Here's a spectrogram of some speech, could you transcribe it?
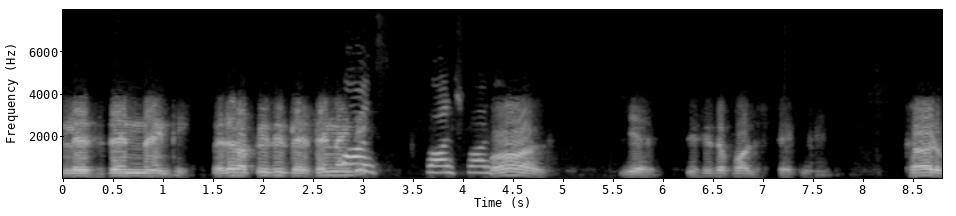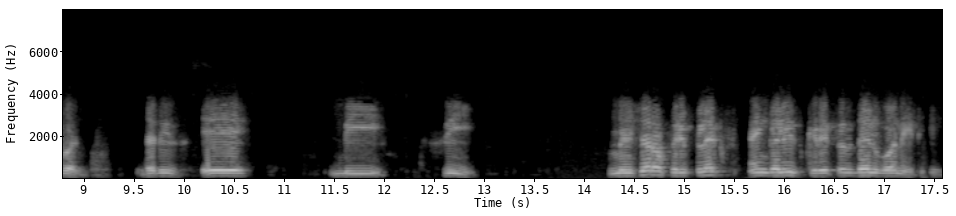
less than 90. Whether obtuse is less than 90? False. False. False. False. Yes, this is a false statement. Third one, that is A, B, C. Measure of reflex angle is greater than 180.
